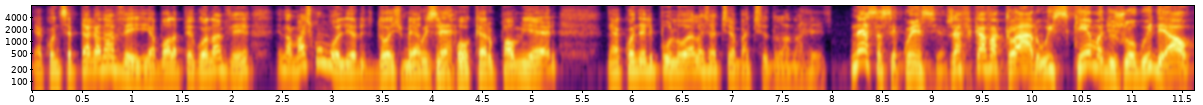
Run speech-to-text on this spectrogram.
É quando você pega na veia, e a bola pegou na veia, ainda mais com um goleiro de dois metros pois e é. pouco, que era o Palmieri. Né? Quando ele pulou, ela já tinha batido lá na rede. Nessa sequência, já ficava claro o esquema de jogo ideal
